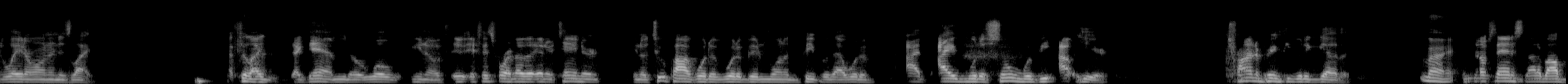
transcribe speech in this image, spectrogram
Later on in his life, I feel like like damn, you know, well, you know, if, if it's for another entertainer, you know, Tupac would have would have been one of the people that would have I, I would assume would be out here trying to bring people together. Right. You know what I'm saying? It's not about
